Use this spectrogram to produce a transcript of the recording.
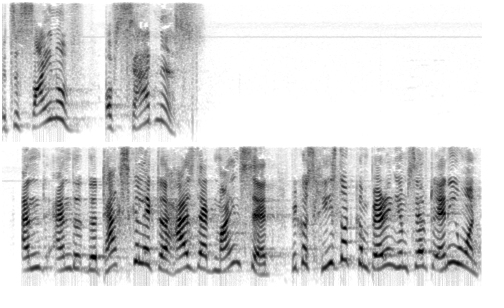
It's a sign of, of sadness. And, and the, the tax collector has that mindset because he's not comparing himself to anyone.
